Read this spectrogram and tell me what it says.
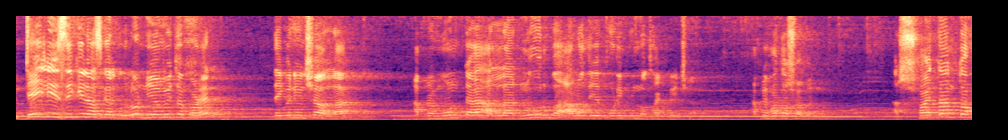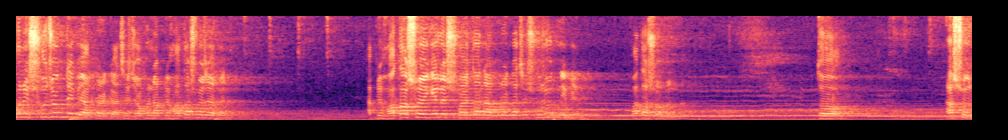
ডেইলি জিকির আজগারগুলো নিয়মিত করেন, দেখবেন ইনশাআল্লাহ আপনার মনটা আল্লাহর নূর বা আলো দিয়ে পরিপূর্ণ থাকবে ইনশাআল্লাহ। আপনি হতাশ হবেন। আর শয়তান তখনই সুযোগ নেবে আপনার কাছে যখন আপনি হতাশ হয়ে যাবেন। আপনি হতাশ হয়ে গেলে শয়তান আপনার কাছে সুযোগ নেবে। হতাশ হবেন না। তো আসুন,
